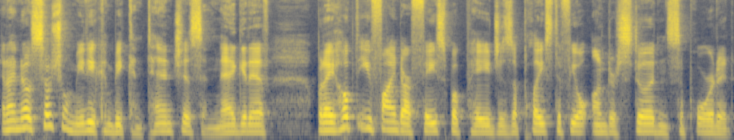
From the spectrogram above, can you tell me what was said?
And I know social media can be contentious and negative, but I hope that you find our Facebook page as a place to feel understood and supported.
